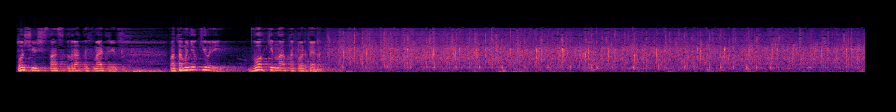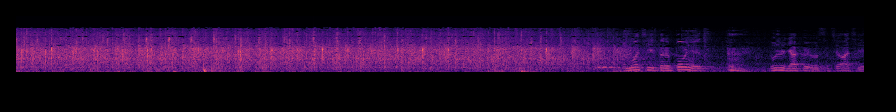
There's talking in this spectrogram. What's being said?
площею 16 квадратних метрів. Патаманюк Юрій, двохкімнатна квартира. Емоції переповнюють. Дуже дякую асоціації,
